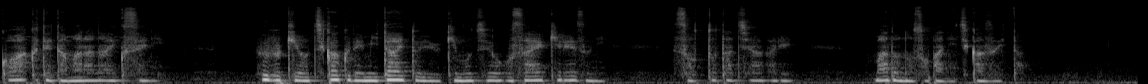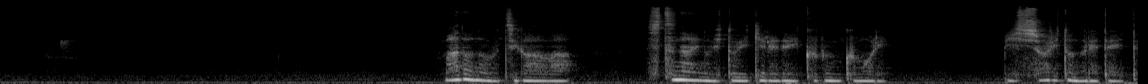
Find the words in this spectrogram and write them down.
怖くてたまらないくせに吹雪を近くで見たいという気持ちを抑えきれずにそっと立ち上がり窓のそばに近づいた。窓の内側は室内の一息れで幾分曇りびっしょりと濡れていて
